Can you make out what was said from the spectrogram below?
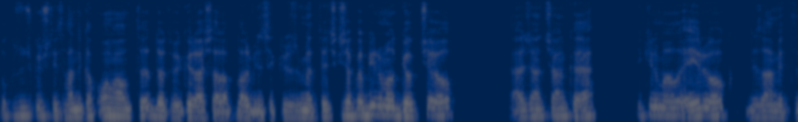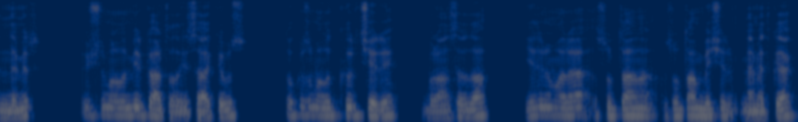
9. koşudayız. Handikap 16. 4 ve yukarı aşağı Araplar 1800 metreye çıkacaklar. 1 numaralı Gökçe Yol. Ercan Çankaya. 2 numaralı Eğri Ok. Nizamettin Demir. 3 numaralı Mir Kartalı İsa Akyavuz. 9 numaralı Kırçeri. Burhan Sarıdal. 7 numara Sultan, Sultan Beşir Mehmet Kıyak.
